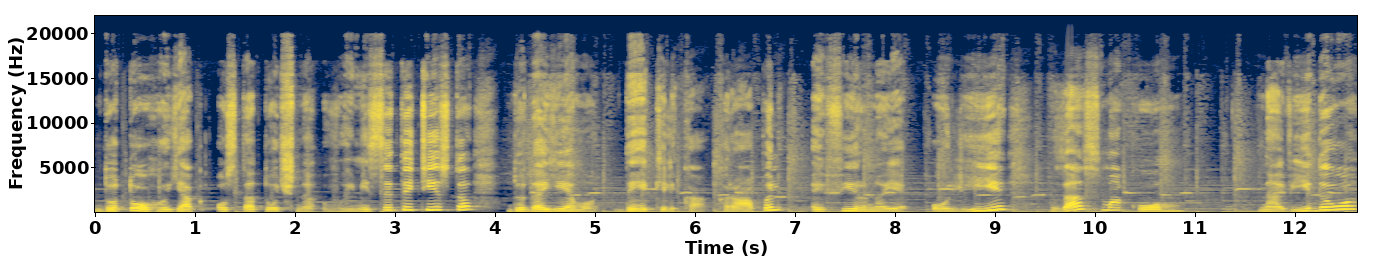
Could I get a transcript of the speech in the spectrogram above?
До того, як остаточно вимісити тісто, додаємо декілька крапель ефірної олії за смаком. На відео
